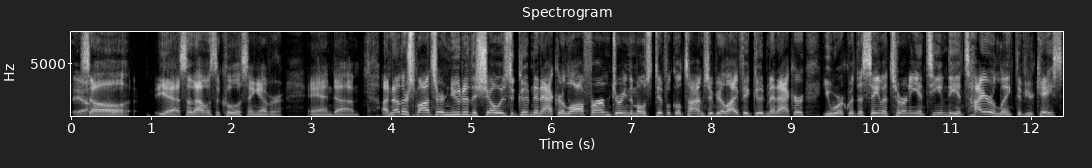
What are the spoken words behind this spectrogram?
Yeah, so. Yeah, so that was the coolest thing ever. And um, another sponsor new to the show is the Goodman Acker Law Firm. During the most difficult times of your life at Goodman Acker, you work with the same attorney and team the entire length of your case.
